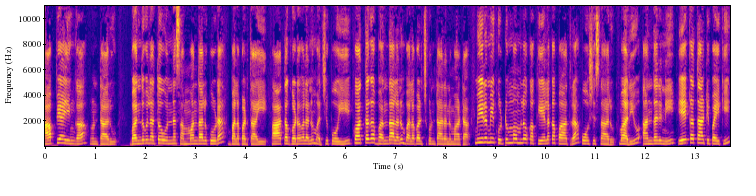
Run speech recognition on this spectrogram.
ఆప్యాయంగా ఉంటారు. బంధువులతో ఉన్న సంబంధాలు కూడా బలపడతాయి. పాత గొడవలను మర్చిపోయి కొత్తగా బంధాలను బలపరుచుకుంటారన్నమాట. మీరు మీ కుటుంబంలో ఒక కీలక పాత్ర పోషిస్తారు. మరియు అందరినీ ఏకతాటిపైకి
